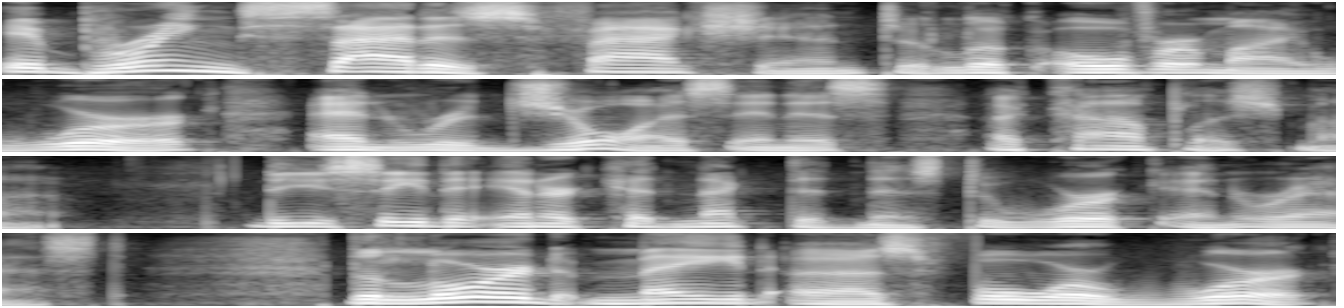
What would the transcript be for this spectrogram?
It brings satisfaction to look over my work and rejoice in its accomplishment. Do you see the interconnectedness to work and rest? The Lord made us for work,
